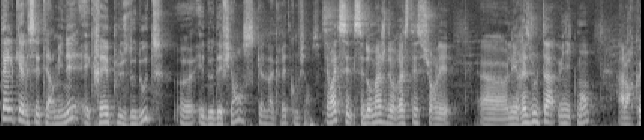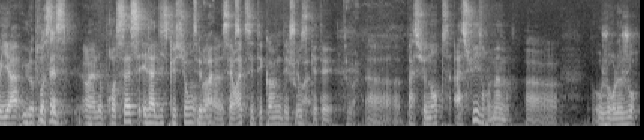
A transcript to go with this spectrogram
telle qu'elle s'est terminée, ait créé plus de doutes euh, et de défiance qu'elle n'a créé de confiance. C'est vrai que c'est dommage de rester sur les, euh, les résultats uniquement, alors qu'il y a eu Le process. ouais, le process et la discussion. C'est vrai. Euh, vrai que c'était quand même des choses qui étaient euh, passionnantes à suivre même euh, au jour le jour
